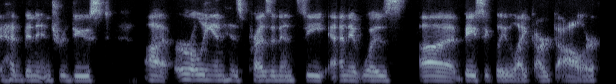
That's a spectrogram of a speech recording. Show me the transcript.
had been introduced uh, early in his presidency, and it was uh, basically like our dollar.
